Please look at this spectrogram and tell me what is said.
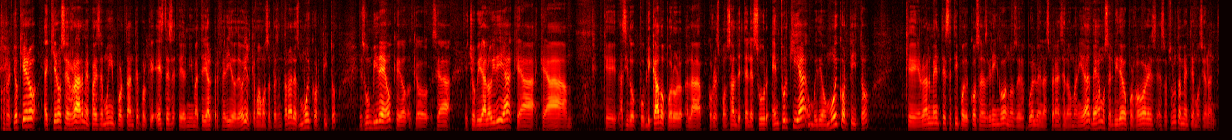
Correcto. Yo quiero, eh, quiero cerrar, me parece muy importante, porque este es eh, mi material preferido de hoy, el que vamos a presentar ahora, es muy cortito. Es un video que, que se ha hecho viral hoy día, que ha, que ha que ha sido publicado por la corresponsal de Telesur en Turquía, un video muy cortito, que realmente este tipo de cosas gringo nos devuelven la esperanza en la humanidad. Veamos el video, por favor, es, es absolutamente emocionante.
